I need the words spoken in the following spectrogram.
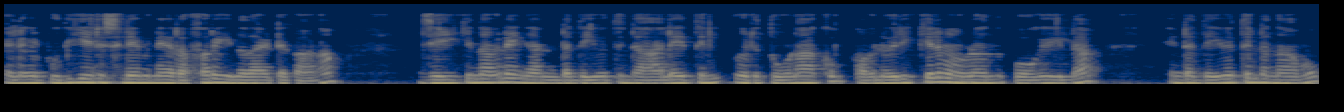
അല്ലെങ്കിൽ പുതിയ സ്ലേമിനെ റെഫർ ചെയ്യുന്നതായിട്ട് കാണാം. ജയിക്കുന്നവനെ ഞാൻ എന്റെ ദൈവത്തിന്റെ ആലയത്തിൽ ഒരു തൂണാക്കും. അവൻ ഒരിക്കലും അവിടെ നിന്ന് പോകുകയില്ല എന്റെ ദൈവത്തിന്റെ നാമം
